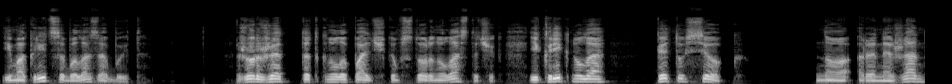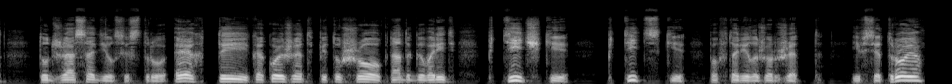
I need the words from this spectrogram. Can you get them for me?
и мокрица была забыта. Жоржетта ткнула пальчиком в сторону ласточек и крикнула «Петусек!». Но Рене Жан тут же осадил сестру. «Эх ты, какой же это петушок! Надо говорить «птички!» «Птицки!» — повторила Жоржетта, и все трое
